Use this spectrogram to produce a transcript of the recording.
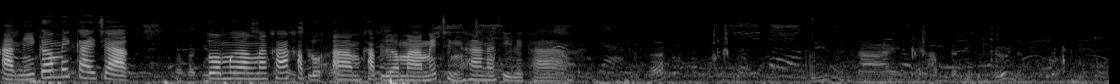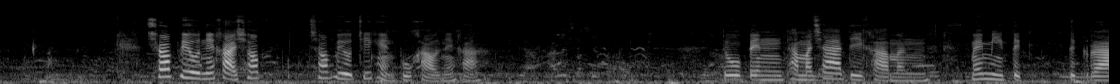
หาดนี้ก็ไม่ไกลจาก ตัวเมืองนะคะ ขับรถอ่าขับเรือมาไม่ถึง 5 นาทีเลยค่ะ Diese? Nein, wir haben da diese schönen. ชอบวิวนี้ค่ะ ชอบชอบวิวที่เห็นภูเขานี่ค่ะ Ja, alles, was ihr braucht. ดูเป็นธรรมชาติดีค่ะ มันไม่มีตึกตึกรา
